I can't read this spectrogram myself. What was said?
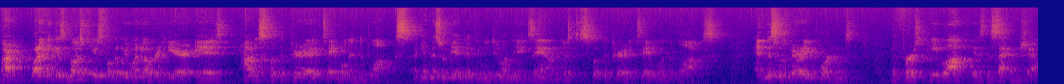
All right, what I think is most useful that we went over here is how to split the periodic table into blocks. Again, this would be a good thing to do on the exam, just to split the periodic table into blocks. And this was very important. The first P block is the second shell,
